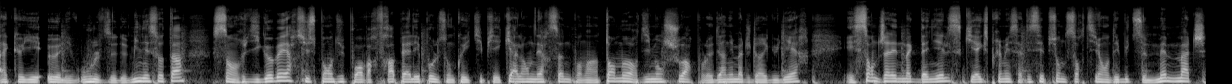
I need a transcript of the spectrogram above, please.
accueillaient eux les Wolves de Minnesota, sans Rudy Gobert, suspendu pour avoir frappé à l'épaule son coéquipier Cal Anderson pendant un temps mort dimanche soir pour le dernier match de régulière, et sans Jalen McDaniels qui a exprimé sa déception de sortir en début de ce même match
